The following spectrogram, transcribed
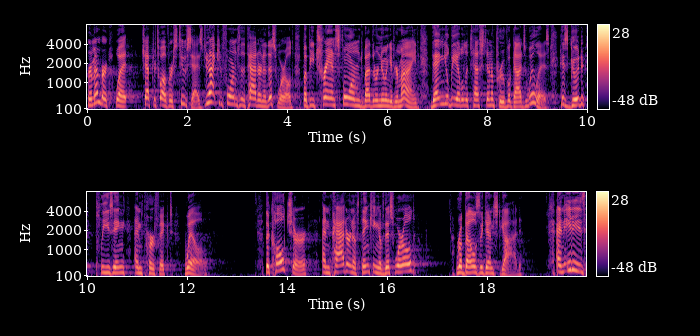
Remember what chapter 12, verse 2 says, Do not conform to the pattern of this world, but be transformed by the renewing of your mind. Then you'll be able to test and approve what God's will is his good, pleasing, and perfect will. The culture and pattern of thinking of this world rebels against God. And it is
